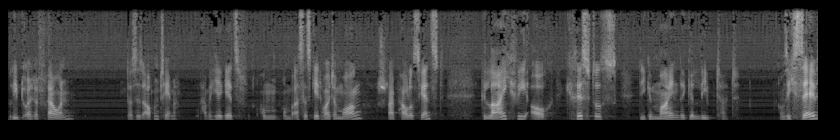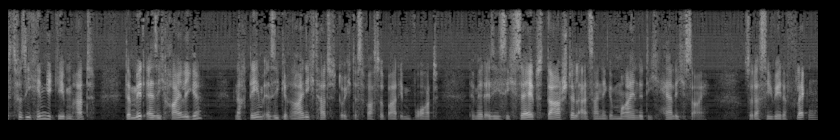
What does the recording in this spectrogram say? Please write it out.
liebt eure Frauen. Das ist auch ein Thema. Aber hier geht es um, um was es geht heute Morgen, schreibt Paulus jetzt. Gleich wie auch Christus die Gemeinde geliebt hat und sich selbst für sie hingegeben hat, damit er sich heilige, nachdem er sie gereinigt hat durch das Wasserbad im Wort, damit er sich selbst darstelle als eine Gemeinde, die herrlich sei, sodass sie weder Flecken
